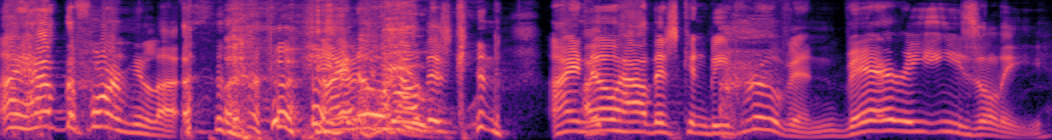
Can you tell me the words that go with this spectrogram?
I have the formula. I know how this can I know how this can be proven very easily.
